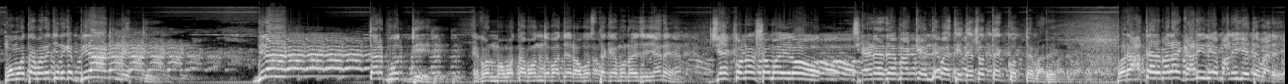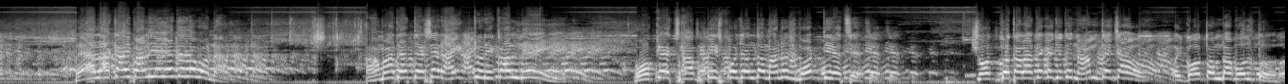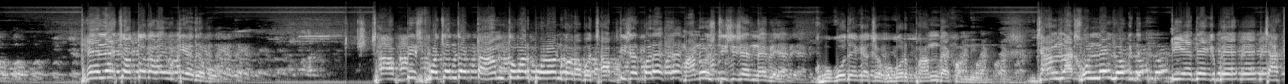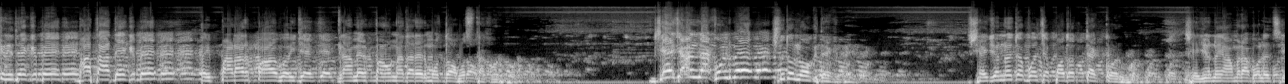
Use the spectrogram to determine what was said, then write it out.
মমতা ব্যানার্জি থেকে বিরাট নেত্রী? বিরাট তার বুদ্ধি। এখন মমতা বন্দ্যোপাধ্যায়ের অবস্থা কেমন হয়েছে জানেন? যে কোনো সময় ও ছেড়ে দেবা, কেঁদে বাঁচি দেশত্যাগ করতে পারে। ও রাতের বেলায় গাড়ি নিয়ে পালিয়ে যেতে পারে। এলাকায় পালিয়ে যেতে দেবো না। আমাদের দেশে রাইট টু রিকল নেই। ওকে ছাব্বিশ পর্যন্ত মানুষ ভোট দিয়েছে। চোদ্দ তলা থেকে যদি নামতে চাও, ওই গৌতম দা বলতো ঠেলে চোদ্দ তলায় উঠিয়ে দেবো। ছাব্বিশ পর্যন্ত টার্ম তোমার পূরণ করাবো। ছাব্বিশের পরে মানুষ ডিসিশন নেবে। ঘুঘু দেখেছ, ঘুঘুর পান দেখনি। জানলা খুললেই লোক দিয়ে দেখবে, চাকরি দেখবে, ভাতা দেখবে। ওই পাড়ার পা ওই যে গ্রামের পাওনাদারের মধ্যে অবস্থা করব। যে জানলা খুলবে, শুধু লোক দেখবে। সেই জন্যই তো বলছে পদত্যাগ করব। সেই জন্যই আমরা বলেছি,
